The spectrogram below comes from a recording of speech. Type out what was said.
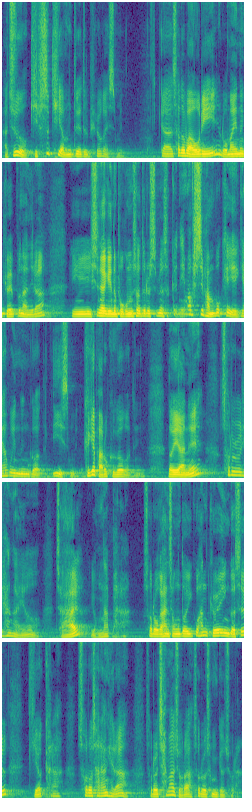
아주 깊숙이 염두에 둘 필요가 있습니다. 그러니까 사도 바울이 로마에 있는 교회뿐 아니라 이 신약에 있는 복음서들을 쓰면서 끊임없이 반복해 얘기하고 있는 것이 있습니다. 그게 바로 그거거든요. 너희 안에 서로를 향하여 잘 용납하라. 서로가 한 성도이고 한 교회인 것을 기억하라. 서로 사랑해라. 서로를 참아줘라. 서로를 섬겨줘라.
